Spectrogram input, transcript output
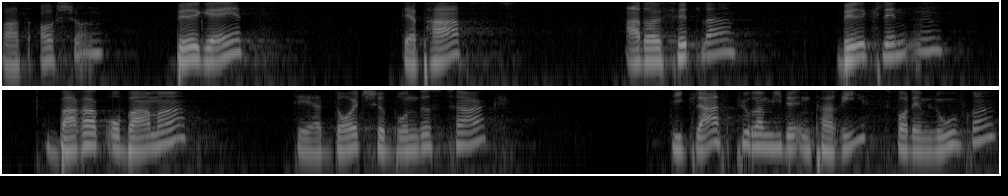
war es auch schon. Bill Gates, der Papst, Adolf Hitler, Bill Clinton, Barack Obama, der Deutsche Bundestag, die Glaspyramide in Paris vor dem Louvre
